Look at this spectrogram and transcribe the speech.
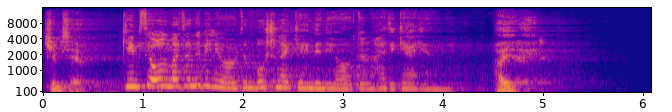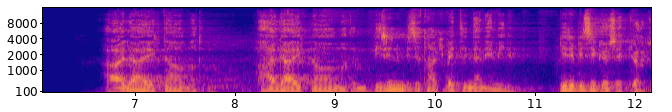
Kimse yok. Kimse olmadığını biliyordun. Boşuna kendini yordun. Hadi gel yanıma. Hayır hayır. Hala ikna olmadım. Hala ikna olmadım. Birinin bizi takip ettiğinden eminim. Biri bizi gözetliyordu.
